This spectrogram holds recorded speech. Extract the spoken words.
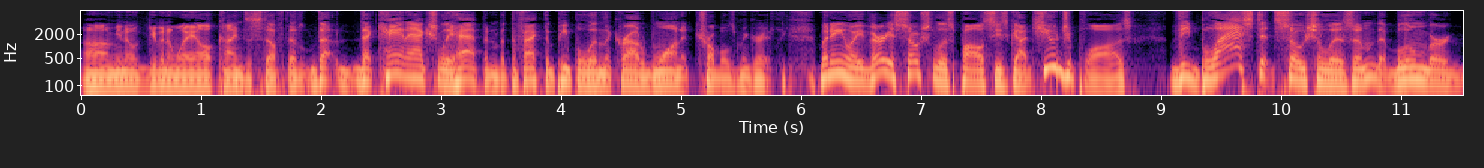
Um, you know, giving away all kinds of stuff that, that that can't actually happen, but the fact that people in the crowd want it troubles me greatly. But anyway, various socialist policies got huge applause. The blast at socialism that Bloomberg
